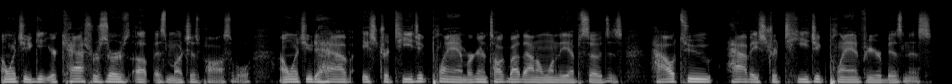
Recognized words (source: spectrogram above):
I want you to get your cash reserves up as much as possible. I want you to have a strategic plan. We're going to talk about that on one of the episodes is how to have a strategic plan for your business.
